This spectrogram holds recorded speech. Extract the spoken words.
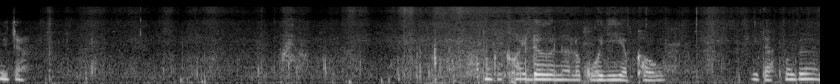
นี่จ้ะต้องค่อยๆเดินนะเรากลัวเหยียบเขา นี่จ้ะเพื่อน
